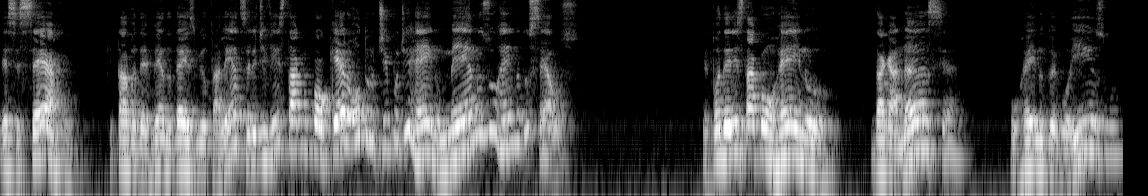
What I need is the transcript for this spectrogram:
Esse servo que estava devendo 10 mil talentos, ele devia estar com qualquer outro tipo de reino, menos o reino dos céus. Ele poderia estar com o reino da ganância, o reino do egoísmo,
